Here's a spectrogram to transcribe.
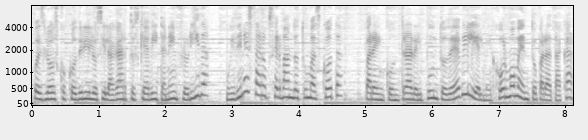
pues los cocodrilos y lagartos que habitan en Florida pueden estar observando a tu mascota para encontrar el punto débil y el mejor momento para atacar.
